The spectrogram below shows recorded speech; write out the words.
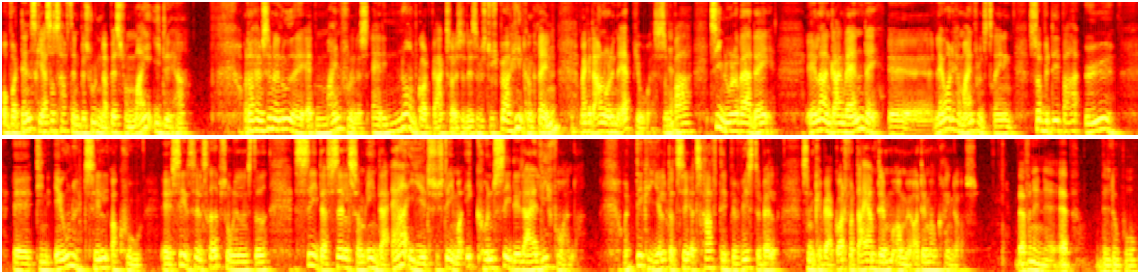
Og hvordan skal jeg så træffe den beslutning, der er bedst for mig i det her? Og der fandt jeg simpelthen ud af, at mindfulness er et enormt godt værktøj til det. Så hvis du spørger helt konkret, mm. man kan downloade en app jo, altså som ja. bare 10 minutter hver dag, eller en gang hver anden dag, øh, laver det her mindfulness-træning, så vil det bare øge øh, din evne til at kunne øh, se dig selv tredje person et eller andet sted. Se dig selv som en, der er i et system, og ikke kun se det, der er lige foran dig. Og det kan hjælpe dig til at træffe det bevidste valg, som kan være godt for dig om dem og, og dem omkring dig også. Hvad for en uh, app vil du bruge?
